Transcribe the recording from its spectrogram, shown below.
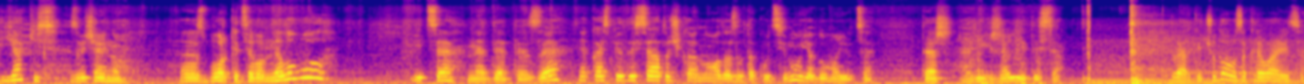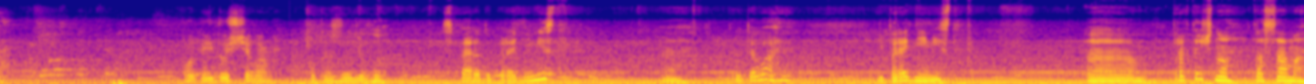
Якість, звичайно, е, зборки це вам не ловол. І це не ДТЗ, якась 50-очка, ну але за таку ціну, я думаю, це теж гріх жалітися. Дверки чудово закриваються. Обійду ще вам покажу його спереду передній міст, е, противаги і передній міст. Е, Практично та сама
